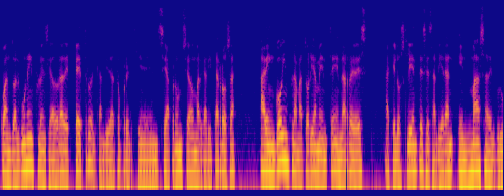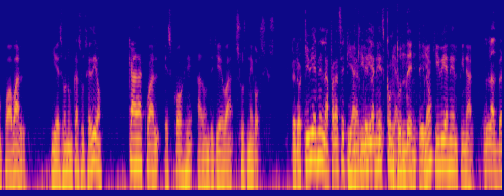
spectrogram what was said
cuando alguna influenciadora de Petro, el candidato por el quien se ha pronunciado Margarita Rosa, arengó inflamatoriamente en las redes a que los clientes se salieran en masa del grupo Aval. Y eso nunca sucedió. Cada cual escoge a dónde lleva sus negocios. Pero aquí viene la frase Y final, aquí que es la viene, que es contundente, y aquí, ¿no? y aquí viene el final. La Esa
